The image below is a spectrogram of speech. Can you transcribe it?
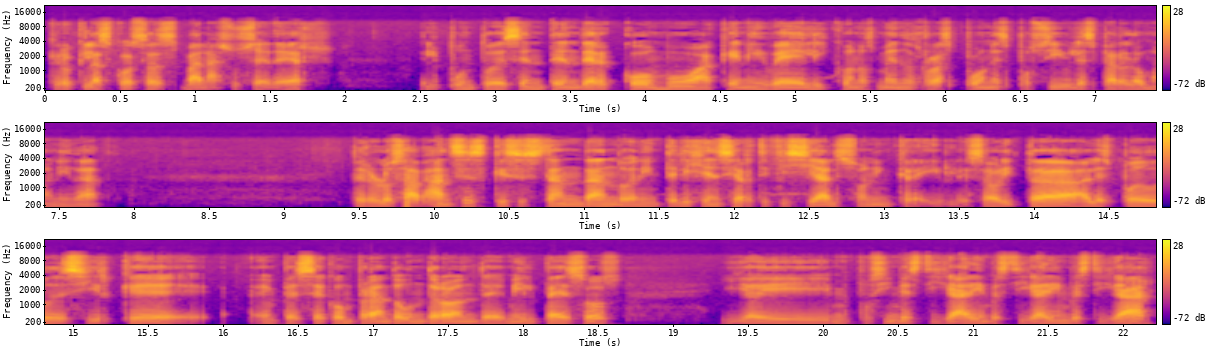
Creo que las cosas van a suceder. El punto es entender cómo, a qué nivel y con los menos raspones posibles para la humanidad. Pero los avances que se están dando en inteligencia artificial son increíbles. Ahorita les puedo decir que empecé comprando un dron de mil pesos y, y me puse a investigar, investigar, investigar.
